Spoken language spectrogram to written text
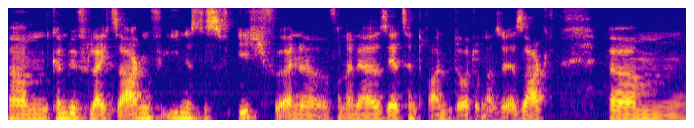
ähm, können wir vielleicht sagen, für ihn ist das Ich für eine, von einer sehr zentralen Bedeutung. Also er sagt, ähm,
